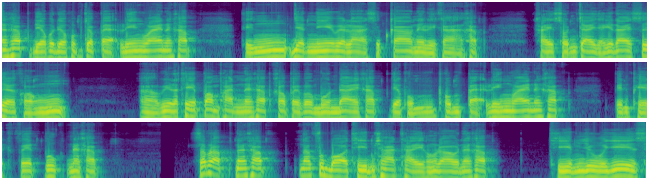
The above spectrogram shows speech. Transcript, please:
นะครับเดี๋ยวเดี๋ยวผมจะแปะลิงก์ไว้นะครับ ถึงเย็นนี้เวลา 19นาฬิกาครับ ใครสนใจอยากจะได้เสื้อของอวีรเทพป้อมพันธ์นะครับ เข้าไปประมูลได้ครับ เดี๋ยวผมผมแปะลิงก์ไว้นะครับ เป็นเพจ Facebook นะครับสำหรับนะครับ นักฟุตบอลทีมชาติไทยของเรานะครับ ทีม U20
